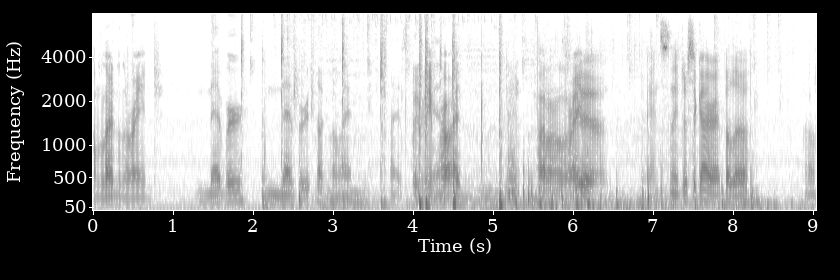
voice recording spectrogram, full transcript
I'm learning the range. Never, never talk about my. my What do you mean, bro? I, I don't know the range. Yeah. Instantly, there's a guy right below. Oh,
